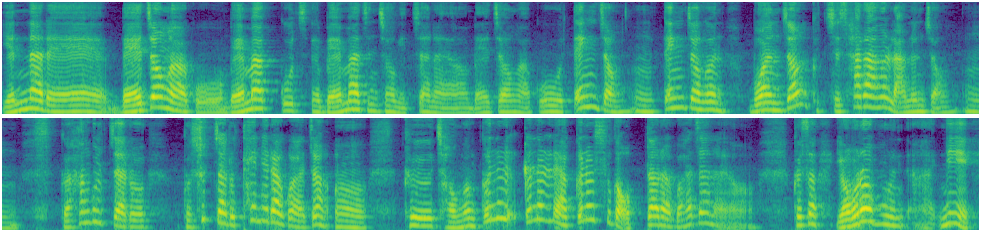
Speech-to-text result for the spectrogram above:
옛날에 매정하고 매 맞고 매 맞은 정 있잖아요. 매정하고 땡정. 음, 땡정은 무한정, 그치 사랑을 나눈 정. 음, 그한 글자로 그 숫자로 텐이라고 하죠. 어, 그 정은 끊을 끊을래야 끊을 수가 없다라고 하잖아요. 그래서 여러분이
